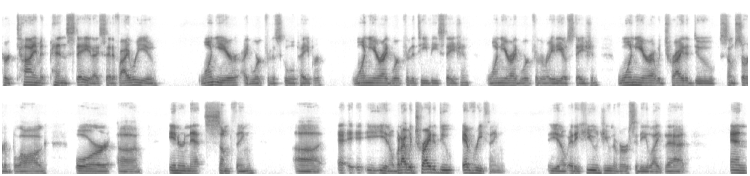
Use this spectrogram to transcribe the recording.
her time at Penn State, I said, if I were you, one year I'd work for the school paper, one year I'd work for the TV station, one year I'd work for the radio station, one year I would try to do some sort of blog or uh, internet something, uh, you know, but I would try to do everything, you know, at a huge university like that. And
